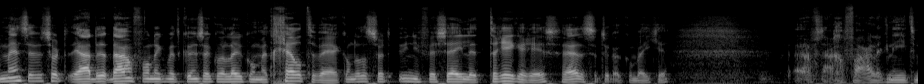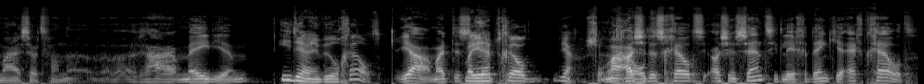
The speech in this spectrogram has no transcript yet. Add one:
mensen een soort, ja, daarom vond ik met kunst ook wel leuk om met geld te werken. Omdat het een soort universele trigger is. Hè? Dat is natuurlijk ook een beetje, eh, of nou gevaarlijk niet, maar een soort van uh, raar medium. Iedereen wil geld. Ja, maar het is... Maar je hebt geld, ja, Maar als je dus geld, als je een cent ziet liggen, denk je echt geld.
